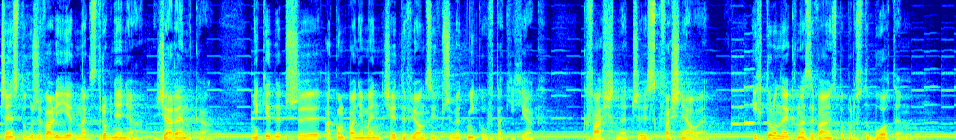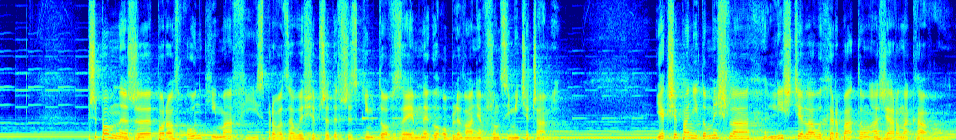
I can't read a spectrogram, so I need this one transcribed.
często używali jednak zdrobnienia, ziarenka, niekiedy przy akompaniamencie drwiących przymiotników takich jak kwaśne czy skwaśniałe. Ich trunek nazywając po prostu błotem. Przypomnę, że porachunki mafii sprowadzały się przede wszystkim do wzajemnego oblewania wrzącymi cieczami. Jak się pani domyśla, liście lały herbatą, a ziarna kawą.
